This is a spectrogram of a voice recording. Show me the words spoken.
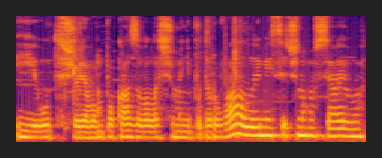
І от що я вам показувала, що мені подарували місячного сяйва.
